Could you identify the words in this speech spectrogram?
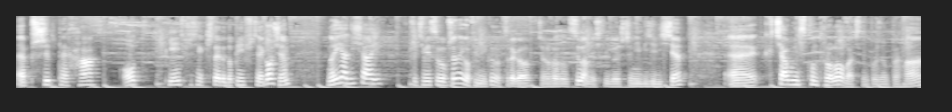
e, przy pH od 5,4 do 5,8. No i ja dzisiaj, w przeciwieństwie do poprzedniego filmiku, do którego wciąż Was odsyłam, jeśli go jeszcze nie widzieliście, e, chciałbym skontrolować ten poziom pH.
